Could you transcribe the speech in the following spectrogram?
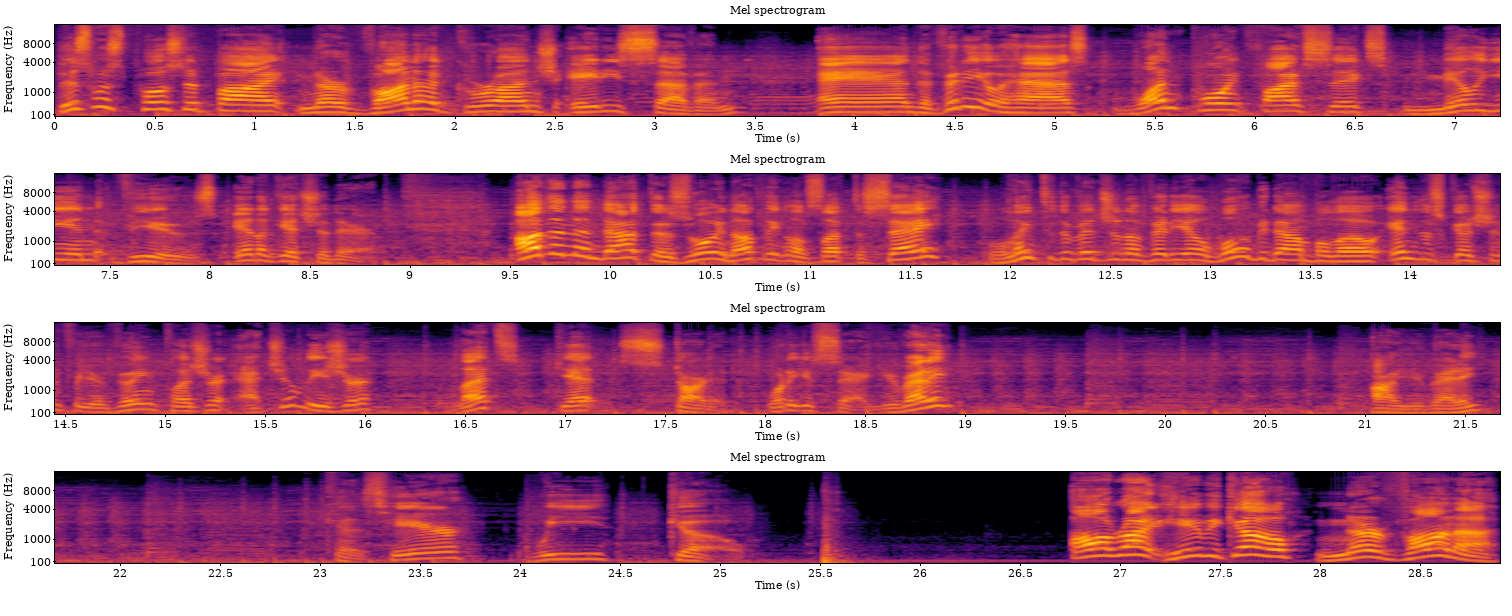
This was posted by Nirvana Grunge 87, and the video has 1.56 million views. It'll get you there. Other than that, there's really nothing else left to say. Link to the original video will be down below in the description for your viewing pleasure at your leisure. Let's get started. What do you say? Are you ready? Are you ready? Because here we go. All right, here we go. Nirvana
